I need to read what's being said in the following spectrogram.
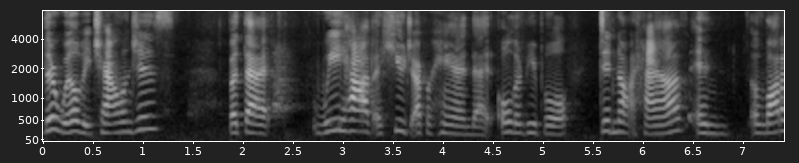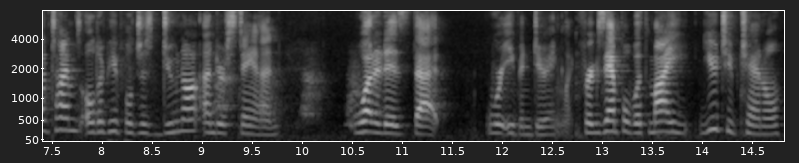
there will be challenges but that we have a huge upper hand that older people did not have. And a lot of times older people just do not understand what it is that we're even doing. Like for example with my youtube channel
